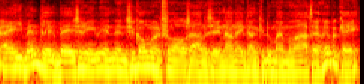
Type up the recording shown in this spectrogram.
En je bent druk bezig en, en, ze komen met van alles aan en zeggen... nou nee, dank je, doe mij maar water en huppakee.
